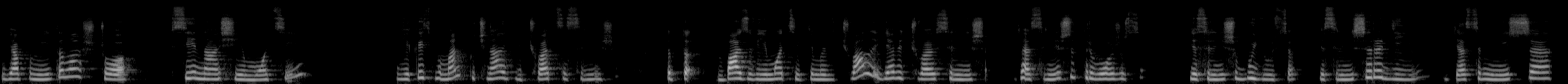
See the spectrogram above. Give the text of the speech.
я помітила, що всі наші емоції в якийсь момент починають відчуватися сильніше. Тобто базові емоції, які ми відчували, я відчуваю сильніше. Я сильніше тривожуся, я сильніше боюся, я сильніше радію, я сильніше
